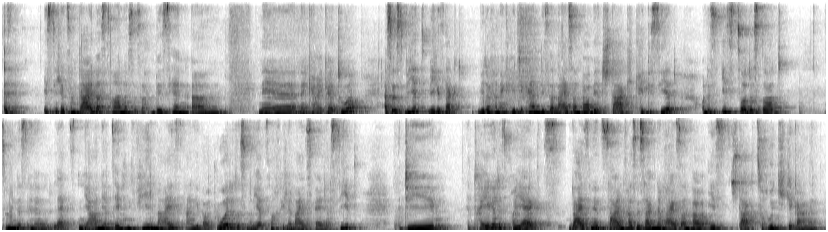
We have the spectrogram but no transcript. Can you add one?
Es ist sicher zum Teil was dran, das ist auch ein bisschen ähm, eine, eine Karikatur. Also es wird, wie gesagt, wieder von den Kritikern, dieser Maisanbau wird stark kritisiert und es ist so, dass dort zumindest in den letzten Jahren, Jahrzehnten viel Mais angebaut wurde, dass man jetzt noch viele Maisfelder sieht. Die Träger des Projekts weisen jetzt Zahlen vor, sie sagen, der Maisanbau ist stark zurückgegangen.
